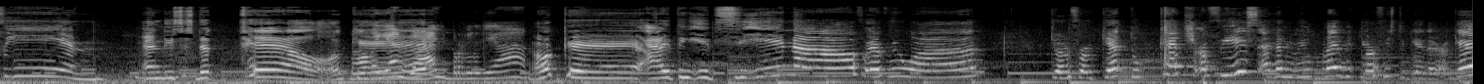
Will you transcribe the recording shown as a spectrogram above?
fin. And this is the tail. Okay. Okay. I think it's enough, everyone. Don't forget to catch a fish and then we'll play with your fish together, okay?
